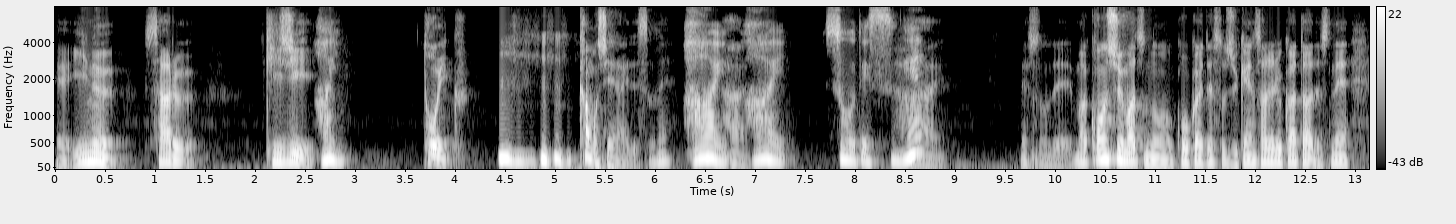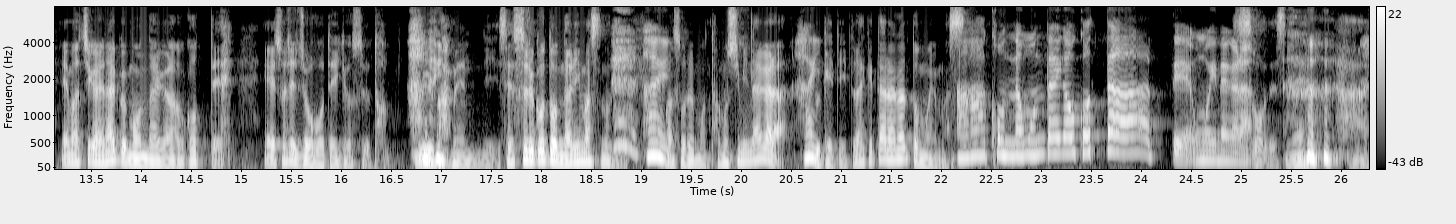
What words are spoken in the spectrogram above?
えー犬、猿、キジ、はい。 TOEICうん かもしれないですよね。はい。はいはい。そうですね。はい。ですので、まあ、今週末の公開テストを受験される方はですね、えー間違いなく問題が起こって、えーそして情報提供するという場面に接することになりますので、はいまあ、それも楽しみながらはい受けていただけたらなと思います。ああ、こんな問題が起こったって思いながら。そうですね。はい。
